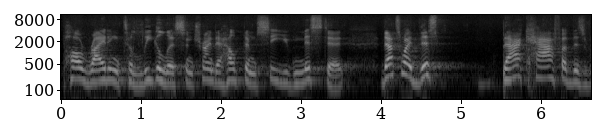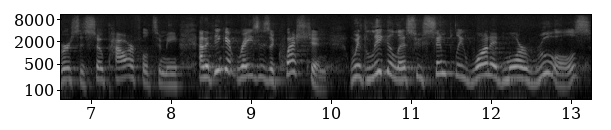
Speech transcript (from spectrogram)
Paul writing to legalists and trying to help them see you've missed it. That's why this back half of this verse is so powerful to me. And I think it raises a question. With legalists who simply wanted more rules,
